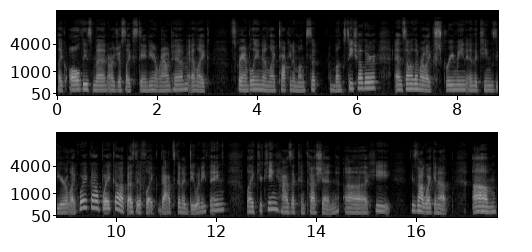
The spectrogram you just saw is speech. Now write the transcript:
Like all these men are just like standing around him and like scrambling and like talking amongst it amongst each other. And some of them are like screaming in the king's ear like wake up wake up as if like that's to do anything. Like your king has a concussion. Uh he he's not waking up. Um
